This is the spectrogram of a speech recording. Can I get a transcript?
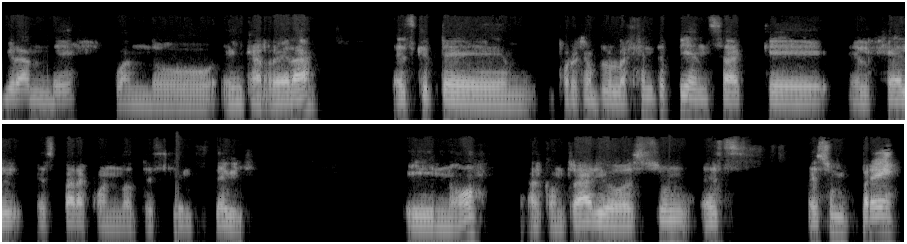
grande cuando en carrera es que te, por ejemplo, la gente piensa que el gel es para cuando te sientes débil. Y no, al contrario, es un, es, es un pre,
